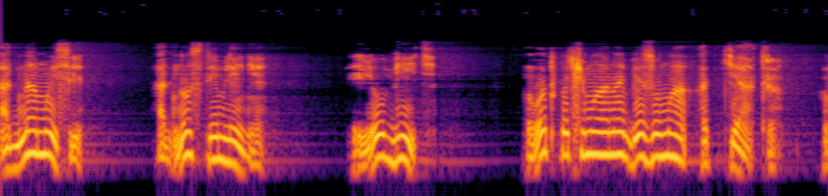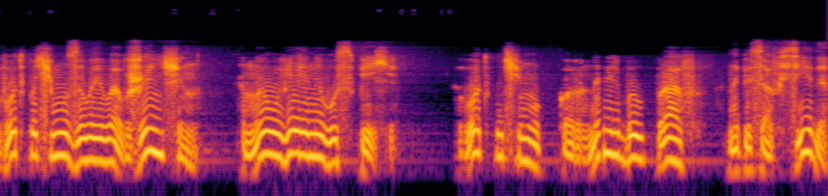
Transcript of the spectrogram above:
Одна мысль, одно стремление — любить. Вот почему она без ума от театра. Вот почему, завоевав женщин, мы уверены в успехе. Вот почему Корнель был прав, написав Сида,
